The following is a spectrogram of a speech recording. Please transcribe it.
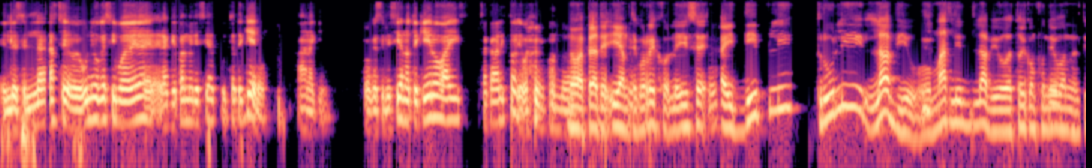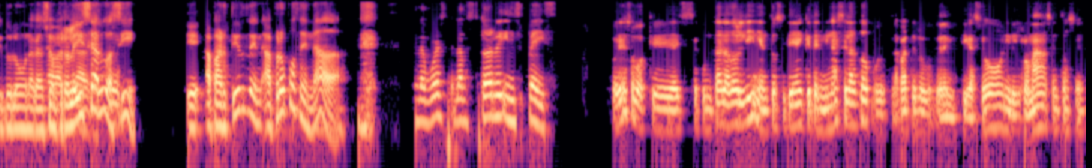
el desenlace, lo único que sí podía ver era, era que Pam me decía, pucha, te quiero, Anakin. Porque si le decía no te quiero, ahí se acaba la historia. Cuando- No, espérate, Ian, te corrijo. Le dice, I deeply, truly love you, o madly love you, estoy confundido Sí. con el título de una canción, Ah, pero le dice algo sí. así. Eh, a partir de, a propósito de nada. The worst love story in space. Por eso, porque se juntaban las dos líneas, entonces tenían que terminarse las dos, pues, la parte de, lo- de la investigación y del romance, entonces.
